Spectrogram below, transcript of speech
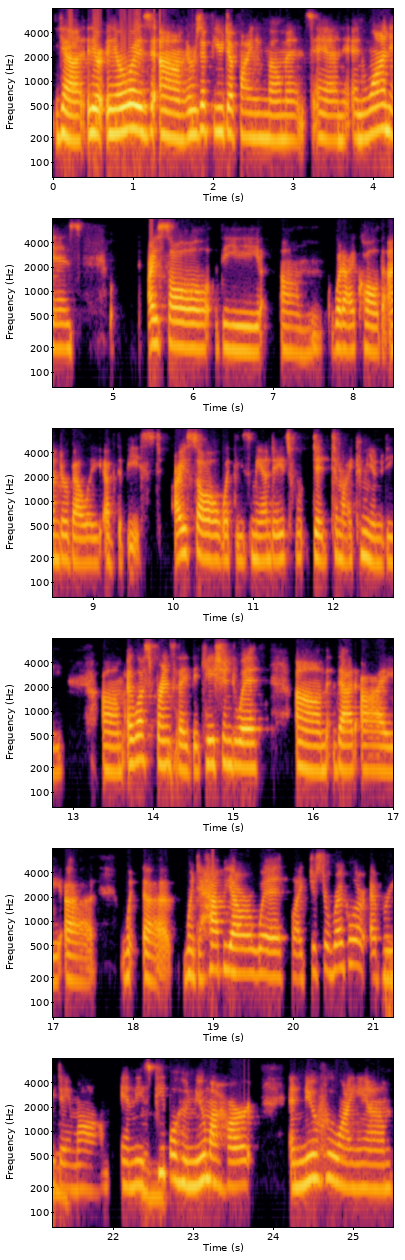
yeah there, there was um there was a few defining moments and and one is i saw the um, what I call the underbelly of the beast. I saw what these mandates did to my community. Um, I lost friends that I vacationed with, um, that I uh, w- uh, went to happy hour with, like just a regular everyday mm-hmm. mom. And these mm-hmm. people who knew my heart and knew who I am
